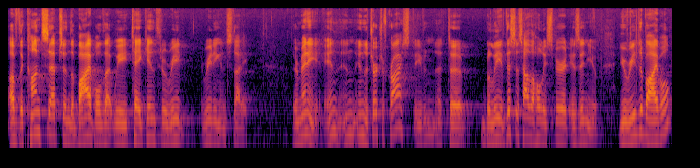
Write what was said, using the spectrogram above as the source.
of the concepts in the Bible that we take in through read, reading and study. There are many in, in, in the Church of Christ even that uh, believe this is how the Holy Spirit is in you. You read the Bible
